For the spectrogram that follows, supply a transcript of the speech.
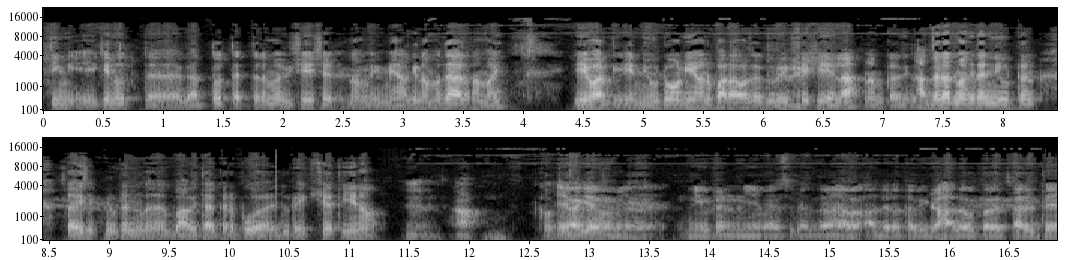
ඉතින් ඒකෙනුත් ගත්තොත් ඇත්තටම විශේෂ නම මෙයාගේ නම දාලා තමයි ඒ වර්ගය. නිව්ටෝනියානු පරාවර්තක දුරේක්ෂය කියලා නම් කරලා තියෙනවා. අදටත් මම හිතන්නේ නිව්ටන් සයිසෙක් නිව්ටන් අ, භාවිතා කරපු දුරේක්ෂය තියෙනවා? ඒ වගේම මේ නිව්ටන් නියම ඇසුරෙන් තමයි අදටත් අපි ග්‍රහලෝක චලිතය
